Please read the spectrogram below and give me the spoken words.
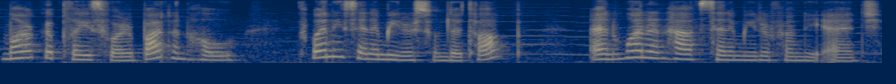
Mark a place for a buttonhole 20 centimeters from the top and 1.5 centimeter from the edge.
